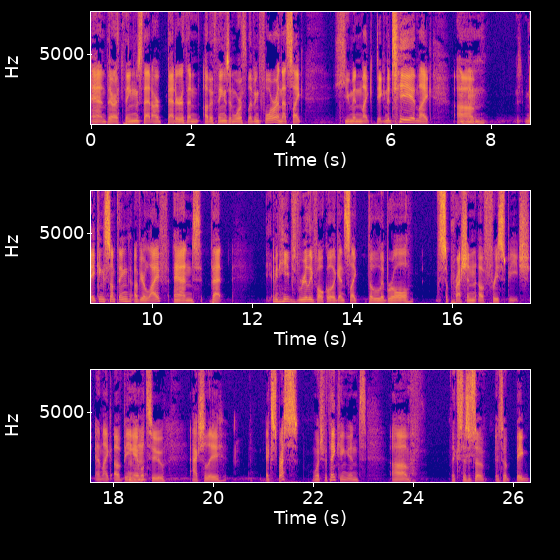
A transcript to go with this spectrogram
and there are things that are better than other things and worth living for and that's like human like dignity and like um making something of your life and that I mean he's really vocal against like the liberal suppression of free speech and like of being able to actually express what you're thinking. And um like a it's a big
